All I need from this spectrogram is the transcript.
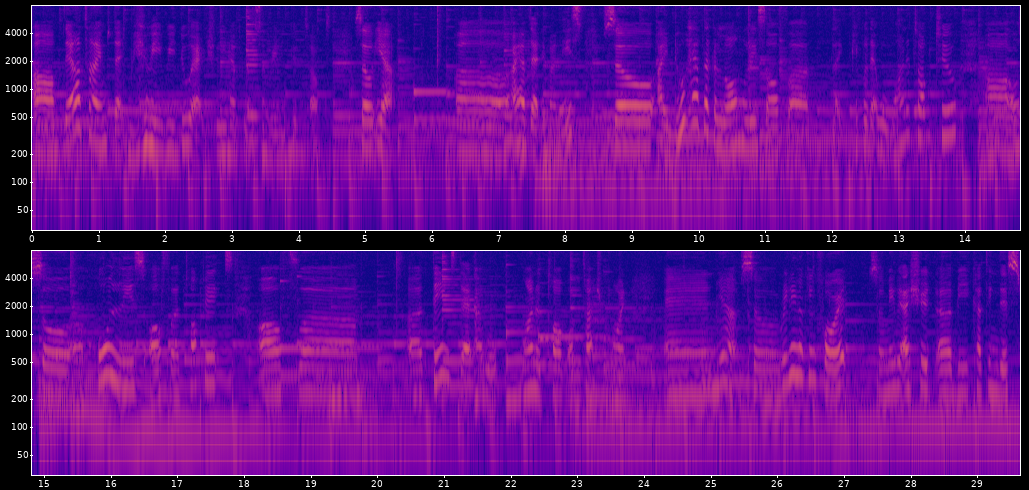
um, there are times that we, we, we do actually have like some really good talks. So yeah, uh, I have that in my list. So I do have like a long list of uh, like people that would want to talk to. Uh, also a whole list of uh, topics of uh, uh, things that I would want to talk or touch upon. And yeah, so really looking forward so maybe I should uh, be cutting this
